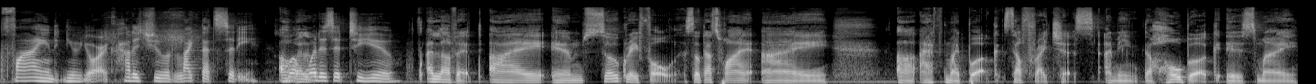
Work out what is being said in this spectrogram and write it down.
find New York? How did you like that city? Oh, what, what is it to you? I love it. I am so grateful. So that's why I. Uh, I have my book, Self Righteous. I mean, the whole book is my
